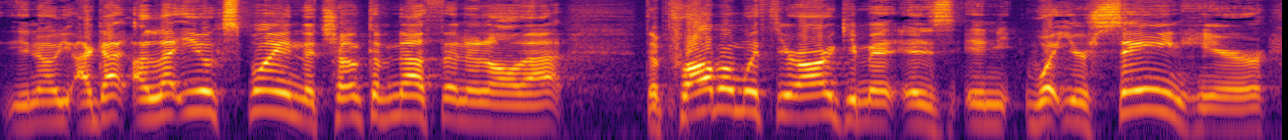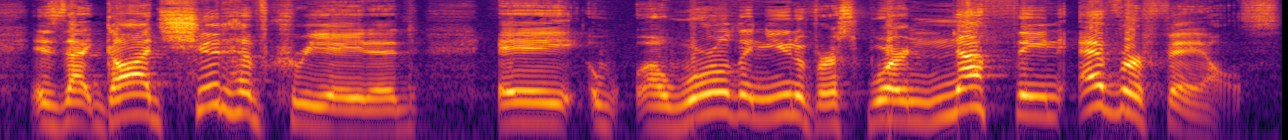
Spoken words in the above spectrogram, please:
You know, I got, I let you explain the chunk of nothing and all that. The problem with your argument is in what you're saying here is that God should have created a, a world and universe where nothing ever fails.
